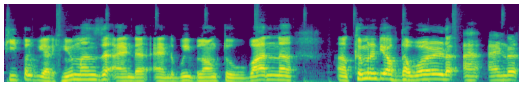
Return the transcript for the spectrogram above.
people, we are humans, and and we belong to one. Uh, community of the world. Uh, and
